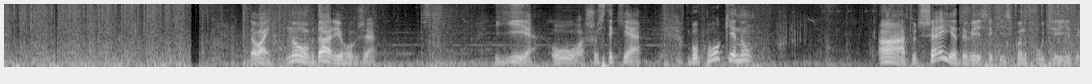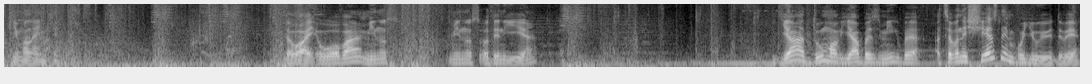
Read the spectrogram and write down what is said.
Давай. Ну, вдар його вже. Є. О, щось таке. Бо поки, ну. А, тут ще є, дивись, якісь конфуції такі маленькі. Давай, оба, мінус. Мінус один є. Я думав, я би зміг би. А це вони ще з ним воюють, диви.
